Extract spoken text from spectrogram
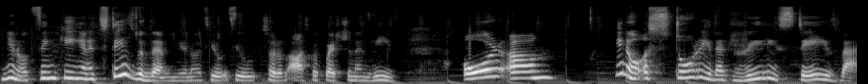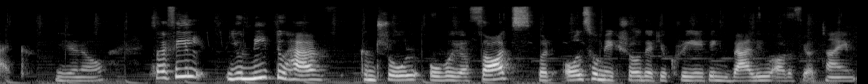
you know, thinking and it stays with them, you know, if you if you sort of ask a question and leave. Or um, you know a story that really stays back you know. So i feel you need to have control over your thoughts but also make sure that you're creating value out of your time.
